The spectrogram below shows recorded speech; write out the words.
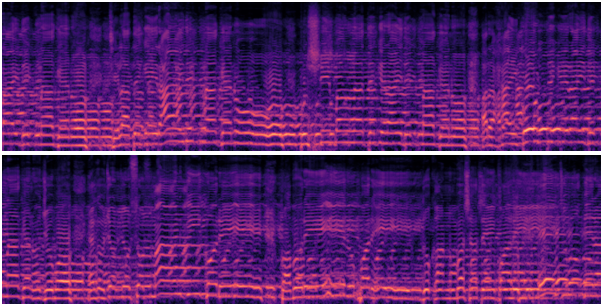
রায় দেখ না কেন? জেলা থেকে রায় দেখ না কেন? পশ্চিম বাংলা থেকে রায় দেখ না কেন? আর হাইকোর্ট থেকে রায় দেখ না কেন, যুবক? একজন মুসলমান কি করে? কবরের উপরে দোকান বসাতে পারে। যুবকেরা,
